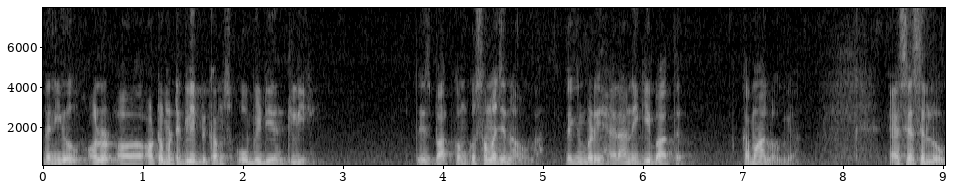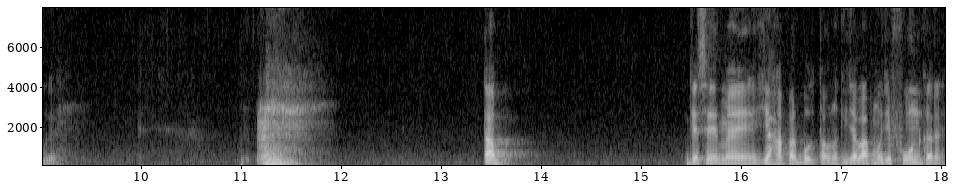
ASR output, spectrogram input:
then you automatically becomes obediently तो इस बात को हमको समझना होगा। लेकिन बड़ी हैरानी की बात है। कमाल हो गया। ऐसे ऐसे लोग हैं। तब, जैसे मैं यहाँ पर बोलता हूँ ना कि जब आप मुझे फ़ोन करें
